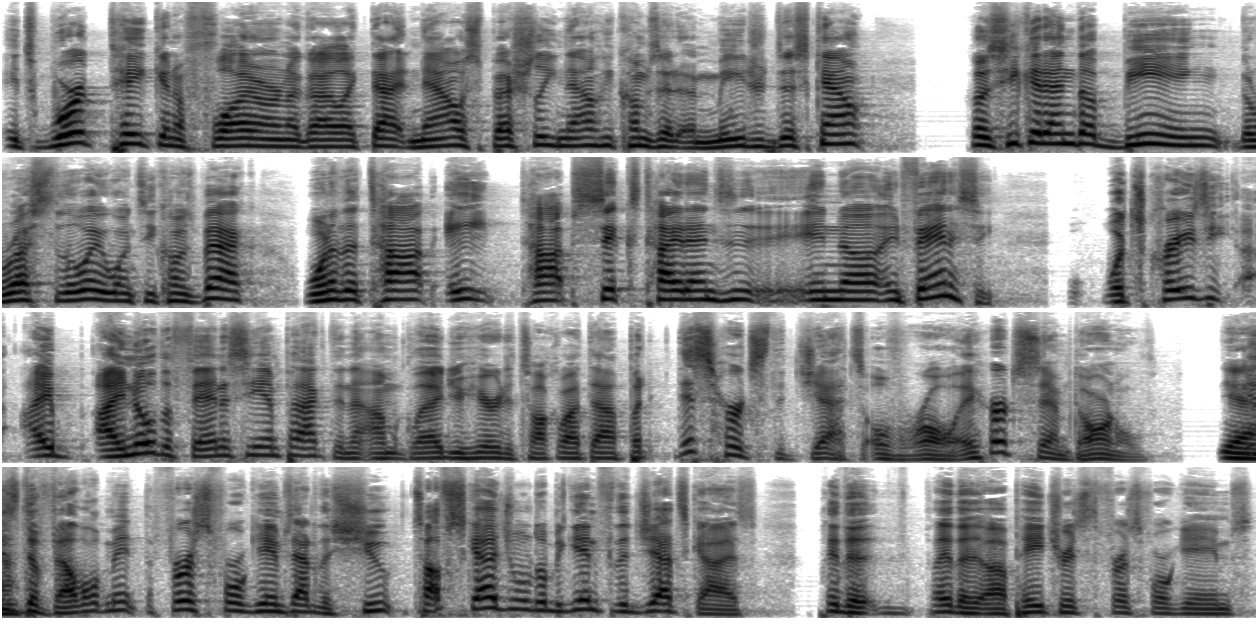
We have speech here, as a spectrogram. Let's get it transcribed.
it's worth taking a flyer on a guy like that now, especially now he comes at a major discount because he could end up being the rest of the way once he comes back one of the top eight, top six tight ends in in, uh, in fantasy. What's crazy, I I know the fantasy impact, and I'm glad you're here to talk about that. But this hurts the Jets overall. It hurts Sam Darnold. Yeah. His development, the first four games out of the shoot, tough schedule to begin for the Jets guys. Play the play the uh, Patriots the first four games.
